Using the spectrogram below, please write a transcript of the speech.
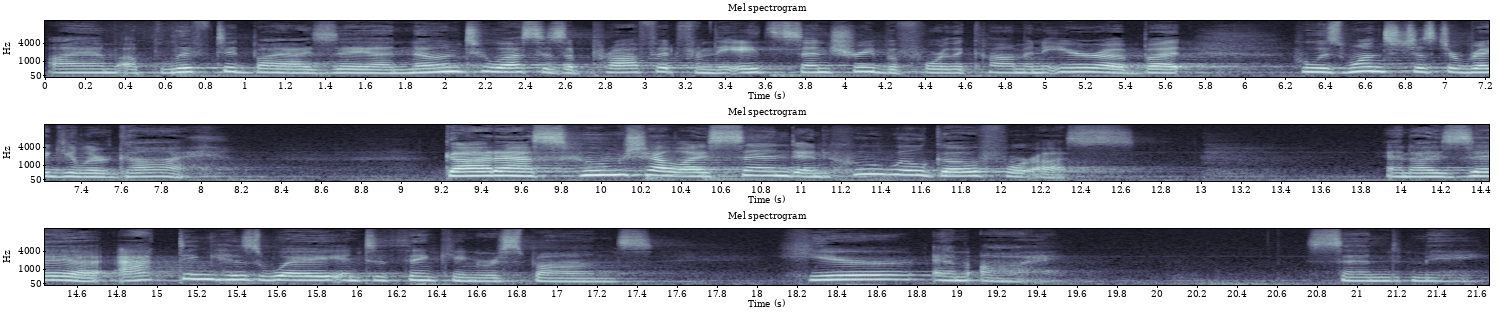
I am uplifted by Isaiah, known to us as a prophet from the 8th century before the Common Era, but who was once just a regular guy. God asks, Whom shall I send and who will go for us? And Isaiah, acting his way into thinking, responds, Here am I. Send me.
